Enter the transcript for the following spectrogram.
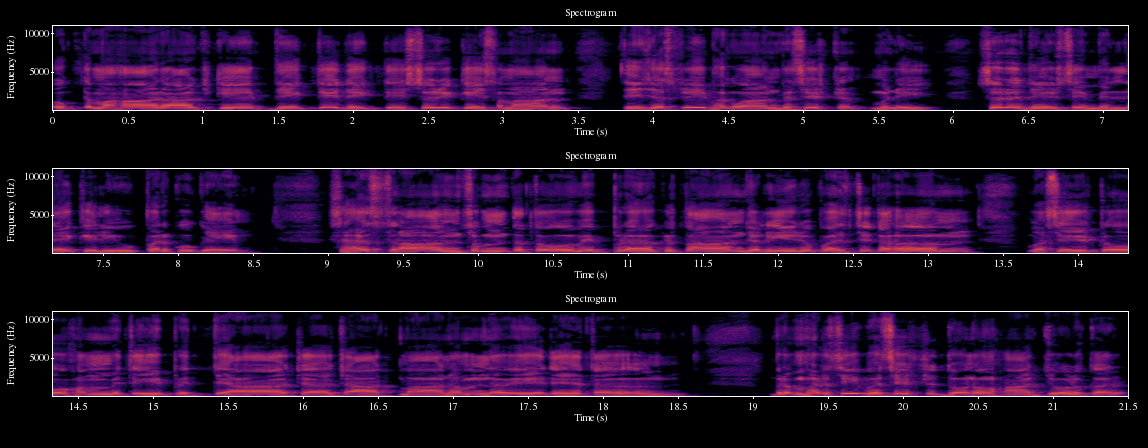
उक्त महाराज के देखते देखते सूर्य के समान तेजस्वी भगवान वशिष्ठ मुनि सूर्यदेव से मिलने के लिए ऊपर को गए। सहस्रांशुम तथो विप्र कृतांजलिपस्थित वशिष्ठोहमिति प्रीत्या चात्मान न वेदयत। ब्रह्मर्षि वशिष्ठ दोनों हाथ जोड़कर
